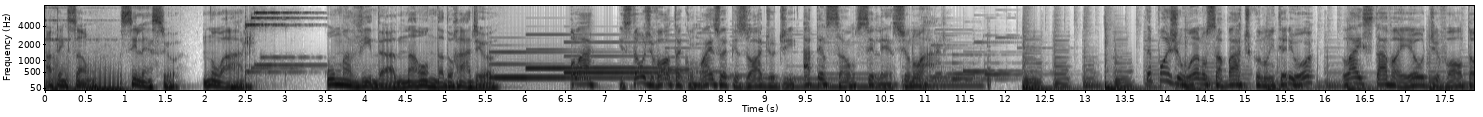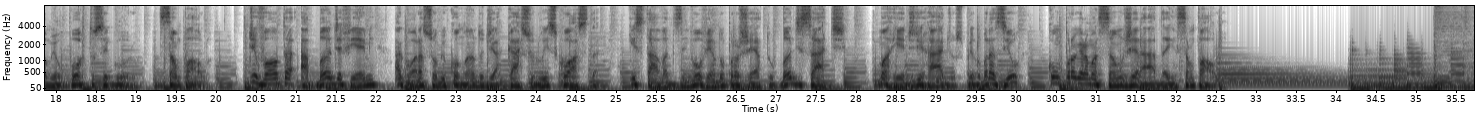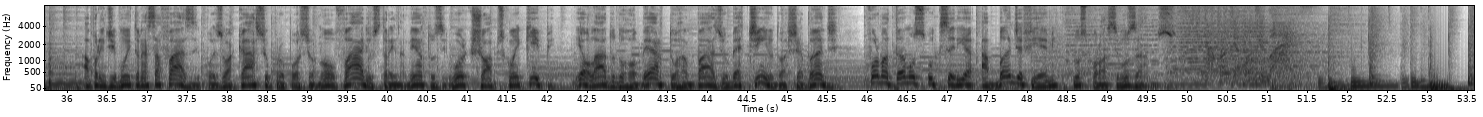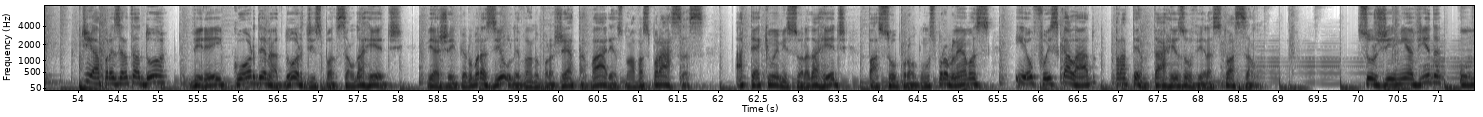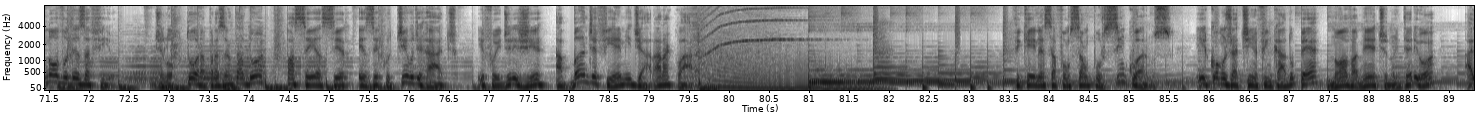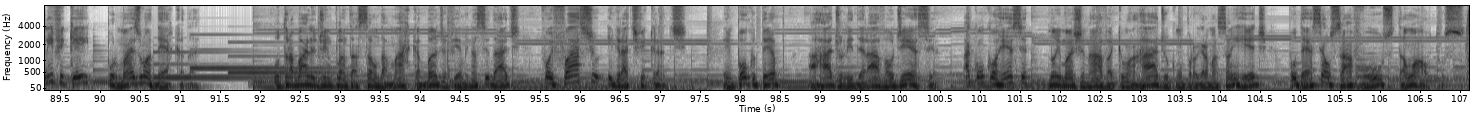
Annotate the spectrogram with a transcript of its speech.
Atenção, silêncio, no ar. Uma vida na onda do rádio. Olá, estamos de volta com mais um episódio de Atenção, Silêncio no Ar. Depois de um ano sabático no interior, lá estava eu de volta ao meu porto seguro, São Paulo. De volta à Band FM, agora sob o comando de Acácio Luiz Costa, que estava desenvolvendo o projeto Bandsat, uma rede de rádios pelo Brasil com programação gerada em São Paulo. Aprendi muito nessa fase, pois o Acácio proporcionou vários treinamentos e workshops com a equipe, e ao lado do Roberto Rampaz e o Betinho do Axé Band, formatamos o que seria a Band FM nos próximos anos. De apresentador, virei coordenador de expansão da rede. Viajei pelo Brasil levando o projeto a várias novas praças, até que uma emissora da rede passou por alguns problemas e eu fui escalado para tentar resolver a situação. Surgiu em minha vida um novo desafio. De locutor apresentador, passei a ser executivo de rádio e fui dirigir a Band FM de Araraquara. Fiquei nessa função por cinco anos e, como já tinha fincado o pé novamente no interior, ali fiquei por mais uma década. O trabalho de implantação da marca Band FM na cidade foi fácil e gratificante. Em pouco tempo, a rádio liderava a audiência. A concorrência não imaginava que uma rádio com programação em rede pudesse alçar voos tão altos.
